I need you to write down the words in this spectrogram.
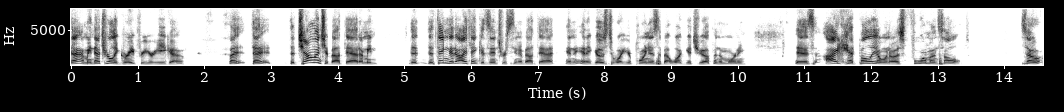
I mean, that's really great for your ego. But the the challenge about that, I mean, the the thing that I think is interesting about that, and, and it goes to what your point is about what gets you up in the morning, is I had polio when I was four months old. So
